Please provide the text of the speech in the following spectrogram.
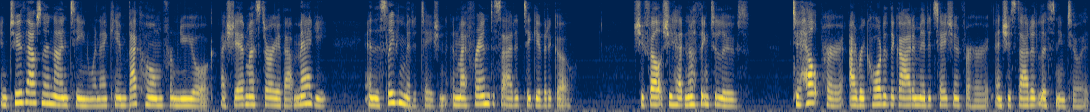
In 2019, when I came back home from New York, I shared my story about Maggie and the sleeping meditation, and my friend decided to give it a go. She felt she had nothing to lose. To help her, I recorded the guided meditation for her, and she started listening to it.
